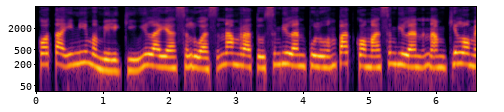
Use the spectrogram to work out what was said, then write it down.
Kota ini memiliki wilayah seluas 694,96 km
